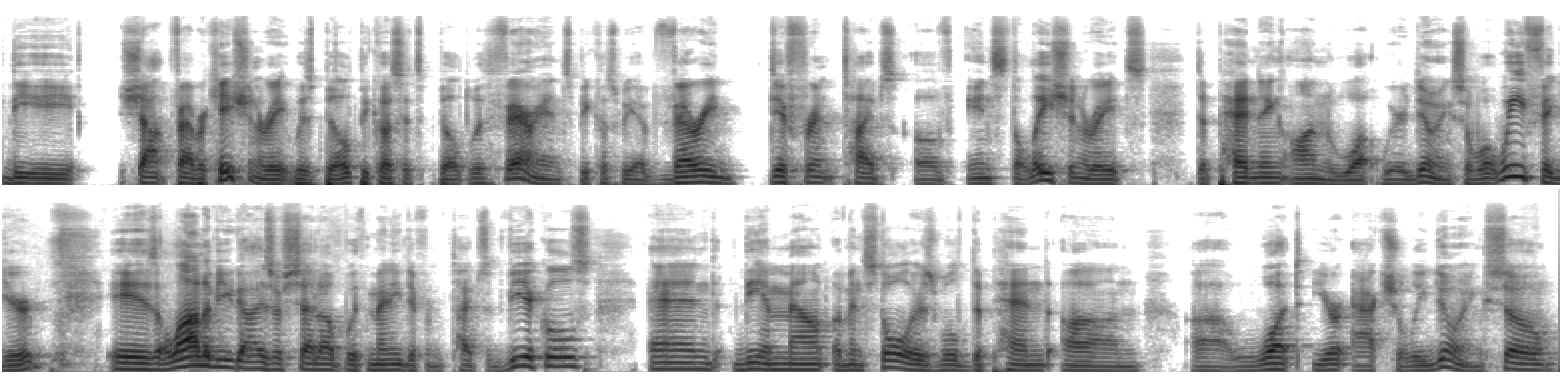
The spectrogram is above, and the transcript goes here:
the shop fabrication rate was built because it's built with variants because we have very different types of installation rates depending on what we're doing. So what we figure is a lot of you guys are set up with many different types of vehicles and the amount of installers will depend on uh, what you're actually doing. So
